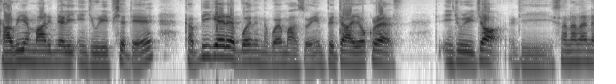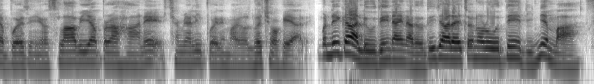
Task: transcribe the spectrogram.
Gabriel Martinelli injury ဖြစ်တယ်။ကပြီးခဲ့တဲ့ပွဲတွေနှစ်ပွဲမှာဆိုရင် Peter Yokres ဒီ injury ကြောင့်ဒီဆန်နလန်နဲ့ပွဲစဉ်ရော Slavia Praha နဲ့ Champions League ပွဲတွေမှာရောလွှဲချော်ခဲ့ရတယ်။မနစ်ကလူသိန်းတိုင်းတာဆိုသိကြတယ်ကျွန်တော်တို့အသင်းဒီနှစ်မှာဇ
